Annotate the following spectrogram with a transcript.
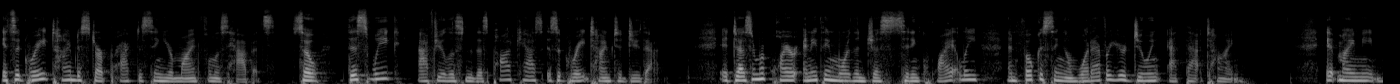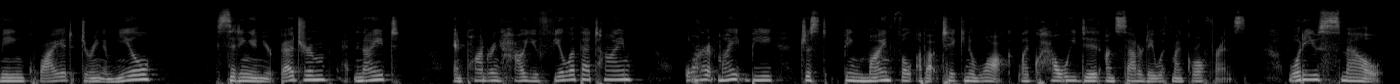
it's a great time to start practicing your mindfulness habits. So, this week, after you listen to this podcast, is a great time to do that. It doesn't require anything more than just sitting quietly and focusing on whatever you're doing at that time. It might mean being quiet during a meal, sitting in your bedroom at night and pondering how you feel at that time. Or it might be just being mindful about taking a walk, like how we did on Saturday with my girlfriends. What do you smell?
